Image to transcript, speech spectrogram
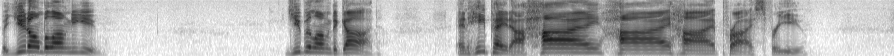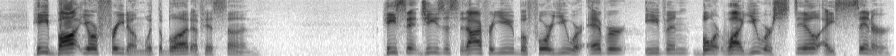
But you don't belong to you. You belong to God. And He paid a high, high, high price for you. He bought your freedom with the blood of His Son. He sent Jesus to die for you before you were ever even born. While you were still a sinner,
